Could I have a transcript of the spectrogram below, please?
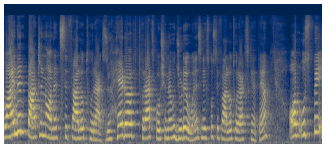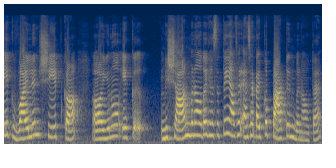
violent pattern on it cephalothorax जो हेड और थोरैक्स पोर्शन है वो जुड़े हुए हैं इसलिए इसको सिफेलोथोरैक्स कहते हैं। और उस पर एक वायलेंट शेप का यू uh, नो you know, एक निशान बना होता है कह सकते हैं या फिर ऐसा टाइप का पैटर्न बना होता है।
